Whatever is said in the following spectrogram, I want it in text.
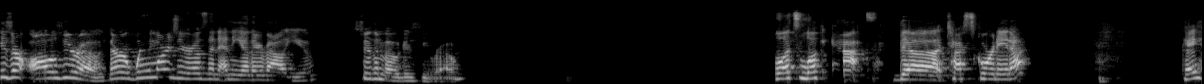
These are all zeros. There are way more zeros than any other value. So the mode is zero. Let's look at the test score data. Okay,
